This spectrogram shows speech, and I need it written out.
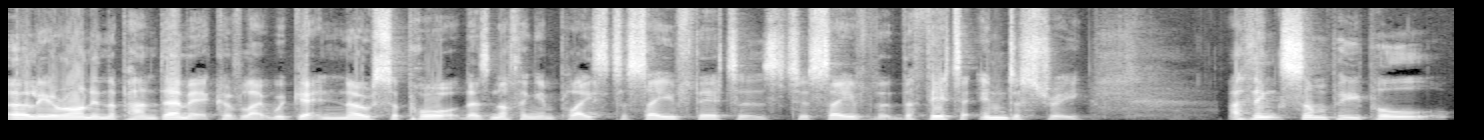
earlier on in the pandemic of like we're getting no support. There's nothing in place to save theatres, to save the, the theatre industry. I think some people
